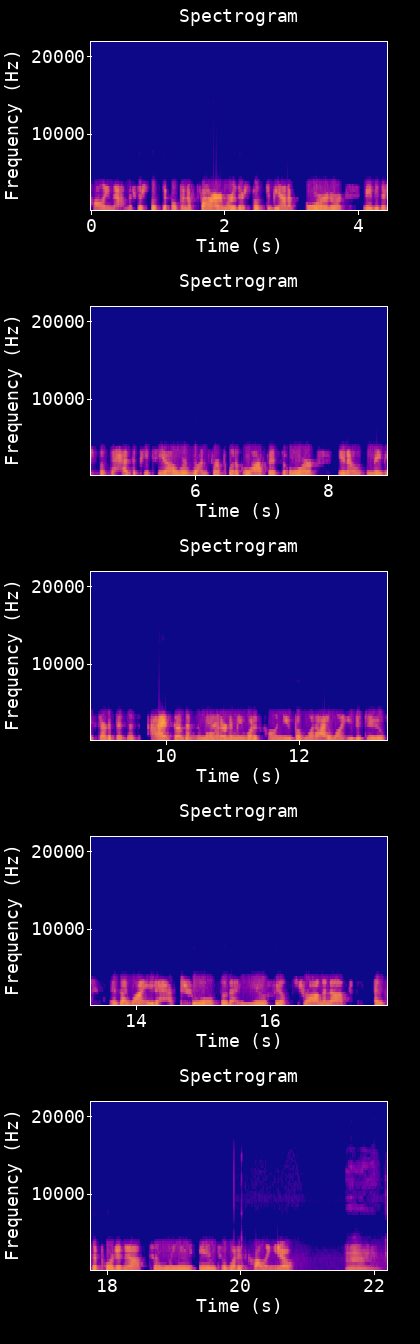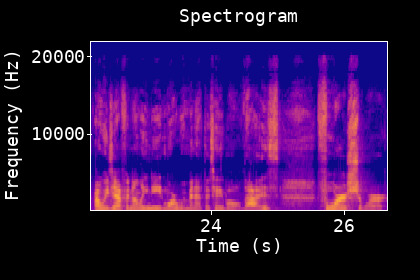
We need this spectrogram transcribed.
calling them. If they're supposed to open a farm or they're supposed to be on a board or maybe they're supposed to head the PTO or run for a political office or you know, maybe start a business. It doesn't matter to me what is calling you, but what I want you to do is I want you to have tools so that you feel strong enough and supported enough to lean into what is calling you. Mm. Oh, we definitely need more women at the table. That is for sure.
